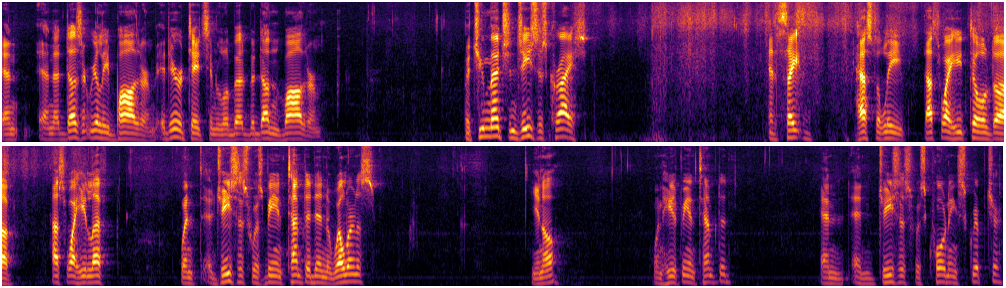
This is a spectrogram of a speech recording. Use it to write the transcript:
And, and it doesn't really bother him. It irritates him a little bit, but it doesn't bother him. But you mention Jesus Christ, and Satan has to leave. That's why he told, uh, that's why he left when Jesus was being tempted in the wilderness. You know, when he was being tempted, and, and Jesus was quoting scripture.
